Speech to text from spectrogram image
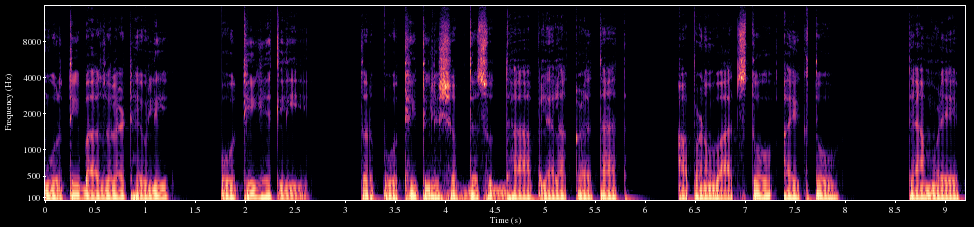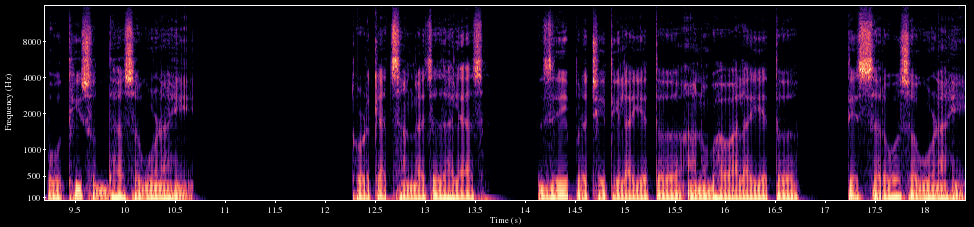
मूर्ती बाजूला ठेवली पोथी घेतली तर पोथीतील शब्दसुद्धा आपल्याला कळतात. आपण वाचतो ऐकतो त्यामुळे पोथीसुद्धा सगुण आहे. थोडक्यात सांगायचं झाल्यास जे प्रचितीला येतं अनुभवाला येतं ते सर्व सगुण आहे.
